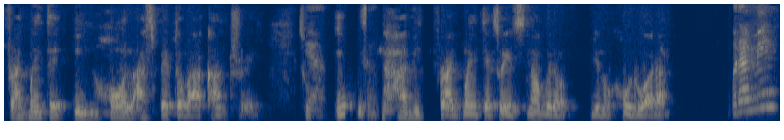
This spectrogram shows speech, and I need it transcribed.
fragmented in all aspects of our country. So yeah. if you have it fragmented, so it's not going to, you know, hold water. But I mean,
